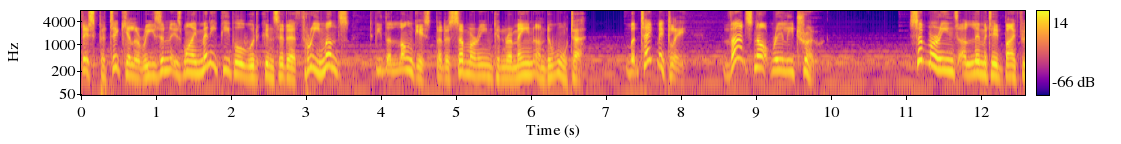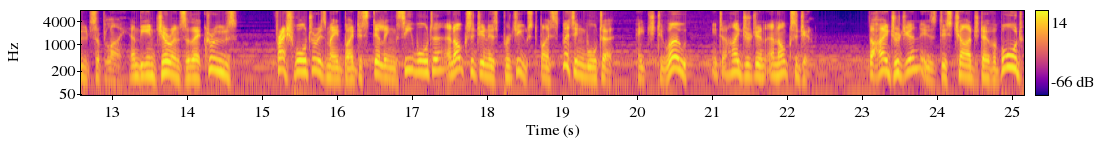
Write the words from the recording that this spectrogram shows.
This particular reason is why many people would consider three months to be the longest that a submarine can remain underwater. But technically, that's not really true. Submarines are limited by food supply and the endurance of their crews. Fresh water is made by distilling seawater, and oxygen is produced by splitting water, H2O, into hydrogen and oxygen. The hydrogen is discharged overboard,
